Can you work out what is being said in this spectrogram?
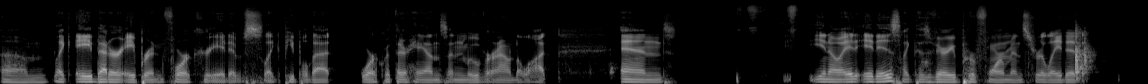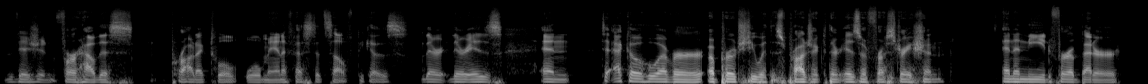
Um, like a better apron for creatives, like people that work with their hands and move around a lot. And you know, it, it is like this very performance related vision for how this product will will manifest itself because there there is and to echo whoever approached you with this project, there is a frustration and a need for a better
